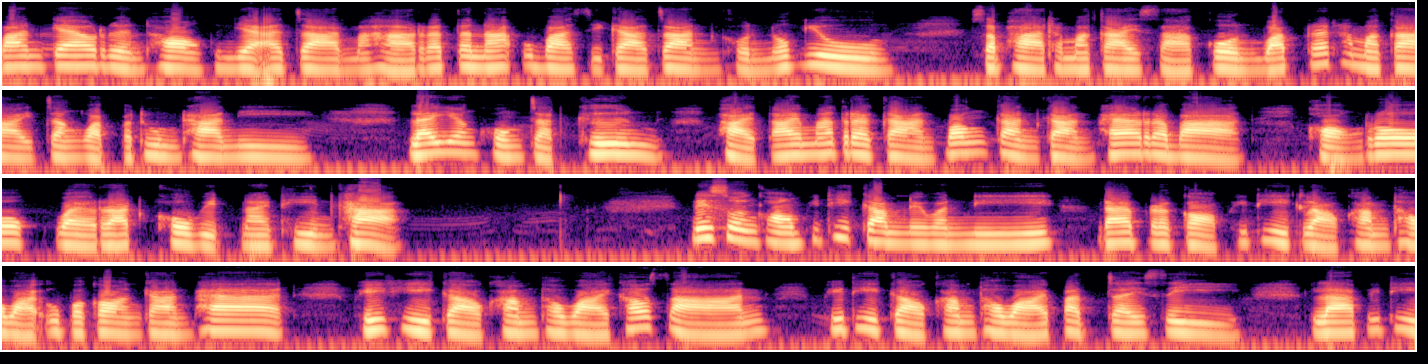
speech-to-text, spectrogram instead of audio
บ้านแก้วเรือนทองคุณยายอาจารย์ มหารัตนอุบาสิกาจันทร์ขนนกยูงสภาธรรมกายสากลวัดพระธรรมกายจังหวัดปทุมธานี และยังคงจัดขึ้น ภายใต้มาตรการป้องกันการแพร่ระบาดของโรคไวรัสโควิด -19 ค่ะ ในส่วนของพิธีกรรมในวันนี้ ได้ประกอบพิธีกล่าวคำถวายอุปกรณ์การแพทย์ พิธีกล่าวคำถวายข้าวสาร พิธีกล่าวคำถวายปัจจัยสี่และพิธี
